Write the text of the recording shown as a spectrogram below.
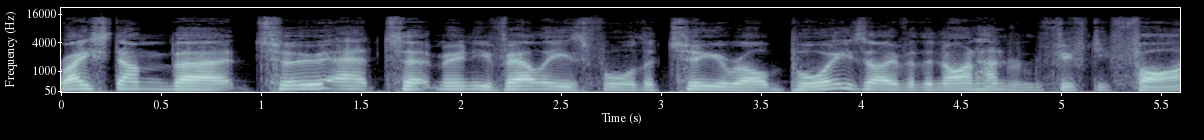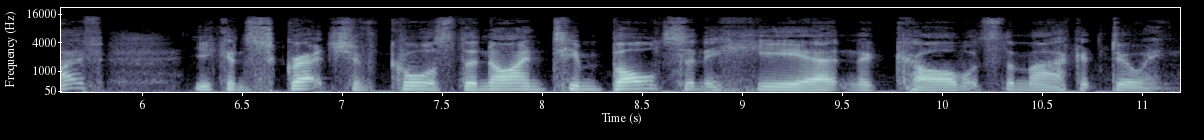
Race number two at uh, Moonee Valley is for the two-year-old boys over the 955. You can scratch, of course, the nine Tim Bolton here, Nicole. What's the market doing?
